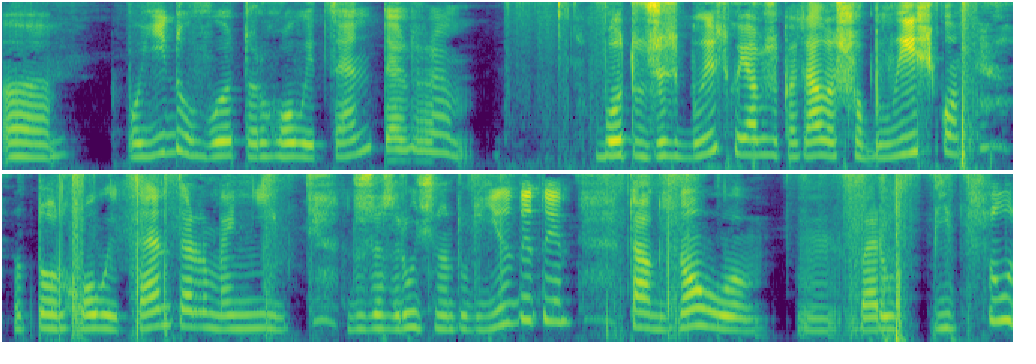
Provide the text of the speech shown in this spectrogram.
Е, поїду в торговий центр. Бо тут же близько, я вже казала, що близько торговий центр. Мені дуже зручно тут їздити. Так, знову беру піцу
